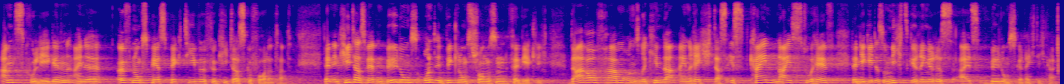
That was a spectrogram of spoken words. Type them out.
Amtskollegin eine Öffnungsperspektive für Kitas gefordert hat. Denn in Kitas werden Bildungs- und Entwicklungschancen verwirklicht. Darauf haben unsere Kinder ein Recht. Das ist kein Nice to have, denn hier geht es um nichts Geringeres als Bildungsgerechtigkeit.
